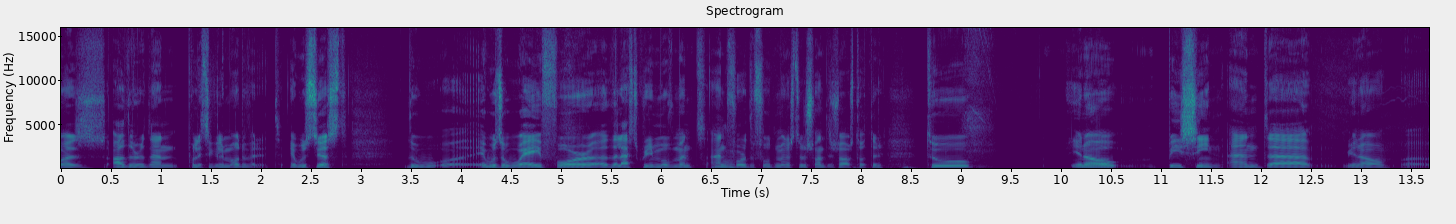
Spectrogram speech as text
was other than politically motivated. It was just the uh, it was a way for uh, the left green movement and for the food minister Svandís Svavarsdóttir to you know be seen and uh, you know uh,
